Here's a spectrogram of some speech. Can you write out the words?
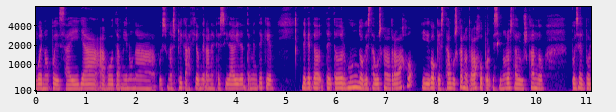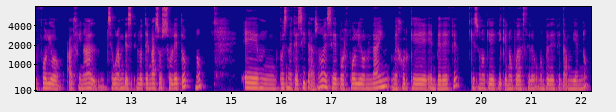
bueno, pues ahí ya hago también una, pues una explicación de la necesidad, evidentemente, que, de, que todo el mundo que está buscando trabajo, y digo que está buscando trabajo porque si no lo estás buscando, pues el portfolio al final seguramente lo tengas obsoleto, ¿no? Em, pues necesitas ¿no? ese portfolio online mejor que en PDF, que eso no quiere decir que no puedas tener un PDF también, ¿no?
